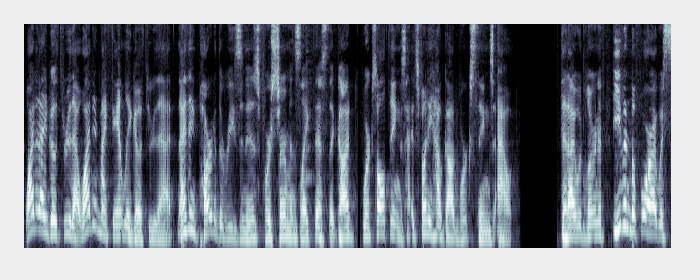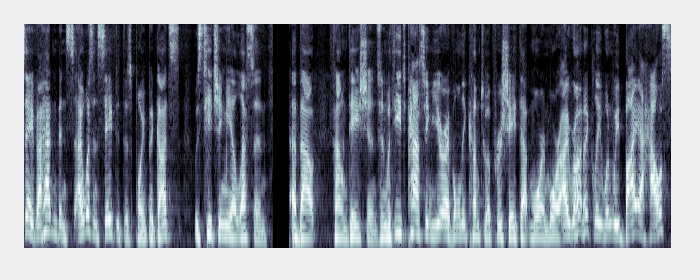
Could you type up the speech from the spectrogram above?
why did I go through that? Why did my family go through that? And I think part of the reason is for sermons like this, that God works all things. It's funny how God works things out. That I would learn, if, even before I was saved, I hadn't been, I wasn't saved at this point, but God was teaching me a lesson about foundations. And with each passing year, I've only come to appreciate that more and more. Ironically, when we buy a house,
